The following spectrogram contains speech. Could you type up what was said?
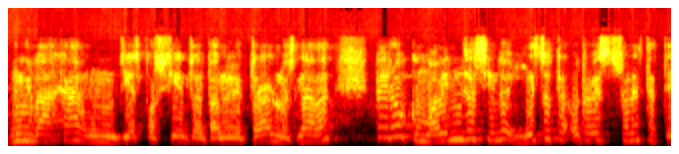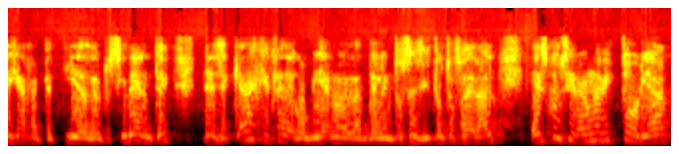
muy baja, un 10% del padrón electoral, no es nada. Pero como ha venido haciendo, y esto otra, otra vez son estrategias repetidas del presidente, desde que era jefe de gobierno del entonces Instituto Federal, es considerar una victoria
